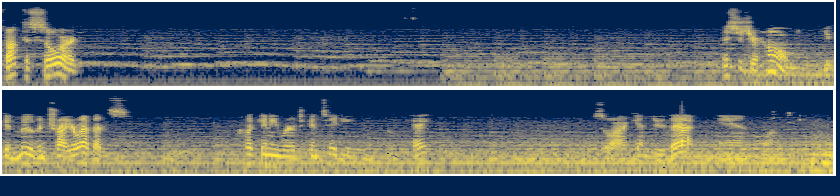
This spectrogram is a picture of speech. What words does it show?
Fuck the sword. This is your home. You can move and try your weapons. Click anywhere to continue. Okay. So I can do that, and...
